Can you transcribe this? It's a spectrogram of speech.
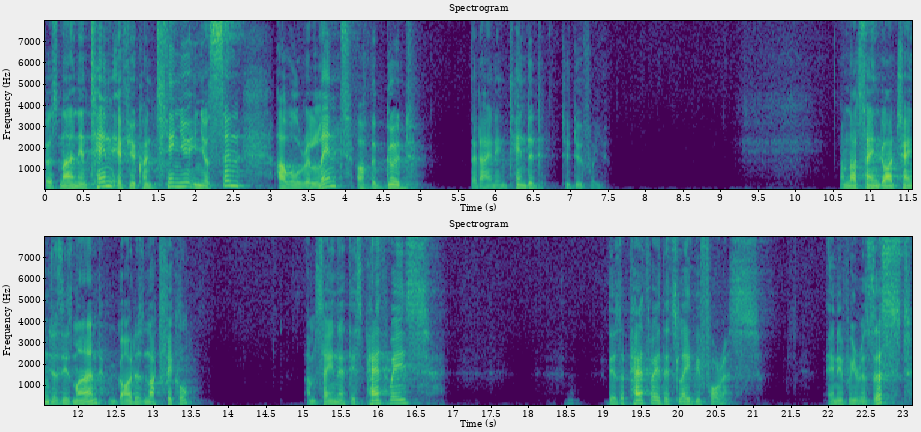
Verse 9 and 10 If you continue in your sin, I will relent of the good that I had intended to do for you. I'm not saying God changes his mind. God is not fickle. I'm saying that there's pathways. There's a pathway that's laid before us. And if we resist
